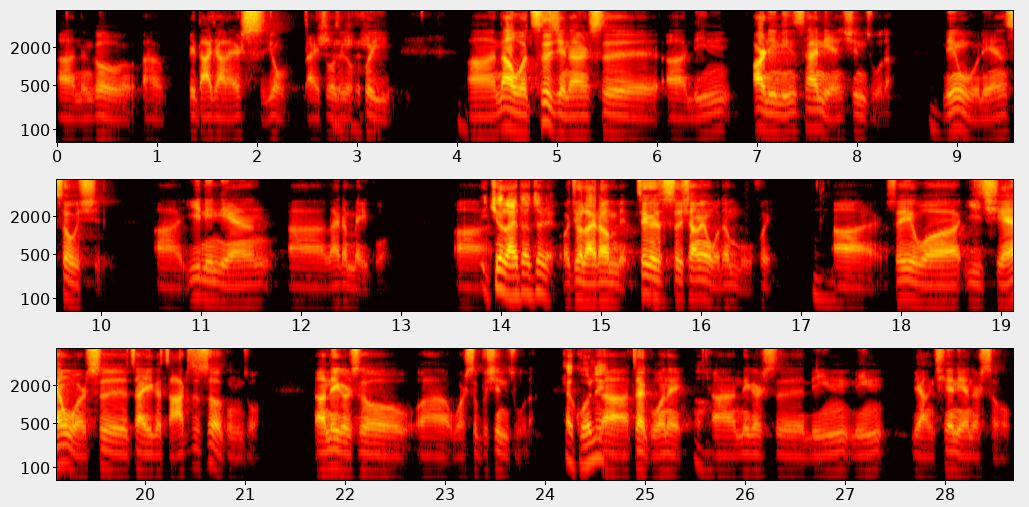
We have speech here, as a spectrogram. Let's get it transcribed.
啊能够呃被大家来使用来做这个会议，啊，那我自己呢是呃零二零零三年信主的，零五年受洗，啊一零年啊来到美国，啊就来到这里，我就来到美，这个是相当于我的母会，啊，所以我以前我是在一个杂志社工作，啊那个时候呃我是不信主的。在国内啊，在国内啊，那个是零零两千年的时候，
